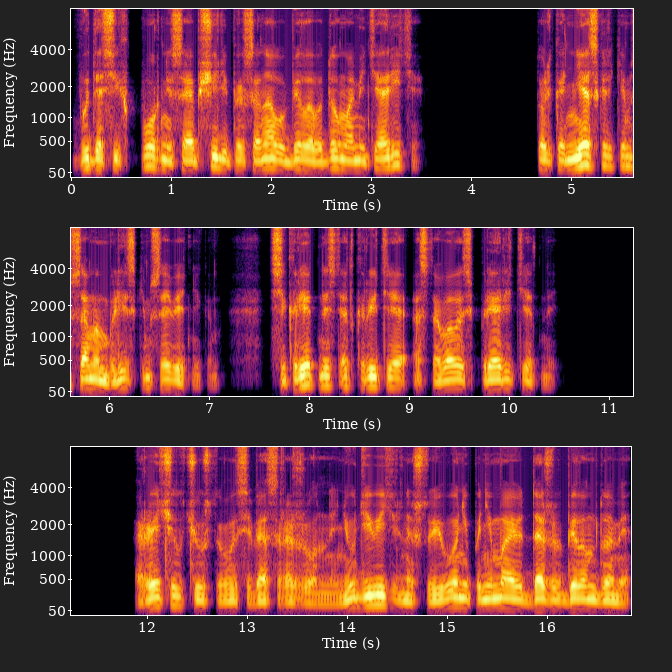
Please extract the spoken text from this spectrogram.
«Вы до сих пор не сообщили персоналу Белого дома о метеорите?» Только нескольким самым близким советникам. Секретность открытия оставалась приоритетной. Рэчел чувствовала себя сраженной. Неудивительно, что его не понимают даже в Белом доме.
